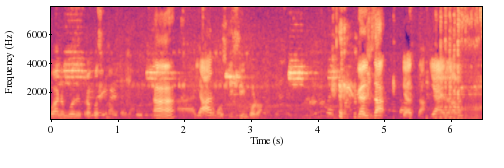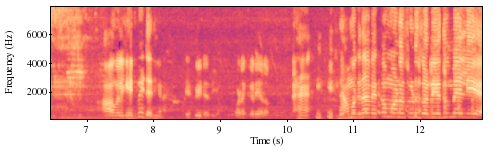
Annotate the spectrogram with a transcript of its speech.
பண்ணும்போது ப்ரப்போஸ் பண்ண ஆ. யார் மோஸ்ட்லி சீன் போடுவாங்க? கேர்ள்ஸ் தான். கேர்ள்ஸ் தான். ஏன் எதனால அவங்களுக்கு ஹெட்வெயிட் அதிகண்ணே. ஹெட்பீட் அதிகம். உனக்கு கிடையாது. நமக்கு தான் வெக்கமான சூடு சொல்ல எதுவுமே இல்லையே.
